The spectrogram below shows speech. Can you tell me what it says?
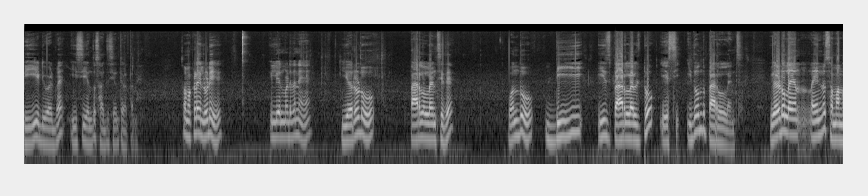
B E divide by E C ಎಂದು ಸಾಧಿಸಿ ಅಂತ ಹೇಳ್ತಾನೆ. ಸೊ ಮಕ್ಕಳೇ, ಇಲ್ಲಿ ನೋಡಿ, ಇಲ್ಲಿ ಏನು ಮಾಡಿದ್ದಾನೆ? ಎರಡು ಪ್ಯಾರಲಲ್ ಲೈನ್ಸ್ ಇದೆ. ಒಂದು D E is parallel to A C ಇದೊಂದು ಪ್ಯಾರಲಲ್ ಲೈನ್ಸ್ ಎರಡು ಲೈನ್ ಲೈನು ಸಮಾನ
